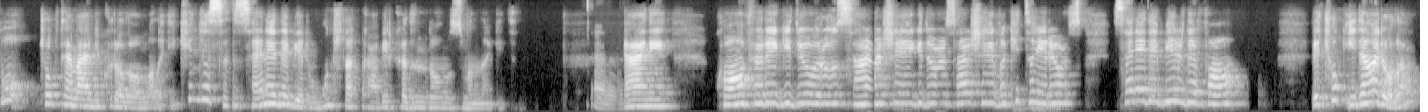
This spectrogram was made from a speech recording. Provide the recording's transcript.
Bu çok temel bir kural olmalı. İkincisi senede bir mutlaka bir kadın doğum uzmanına gidin. Evet, Yani kuaföre gidiyoruz, her şeye gidiyoruz, her şeye vakit ayırıyoruz. Senede bir defa ve çok ideal olan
